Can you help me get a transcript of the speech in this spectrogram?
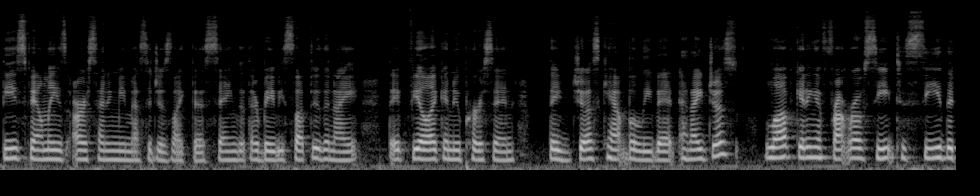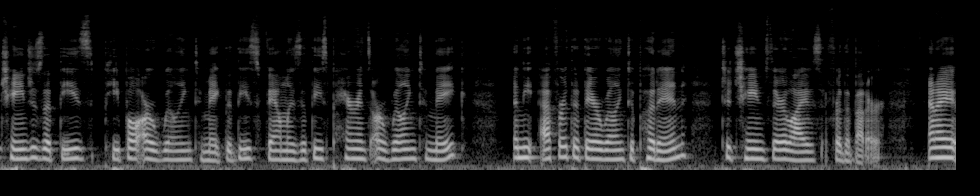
these families are sending me messages like this saying that their baby slept through the night they feel like a new person they just can't believe it. And i just love getting a front row seat to see the changes that these people are willing to make that these families that these parents are willing to make and the effort that they are willing to put in to change their lives for the better. And I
